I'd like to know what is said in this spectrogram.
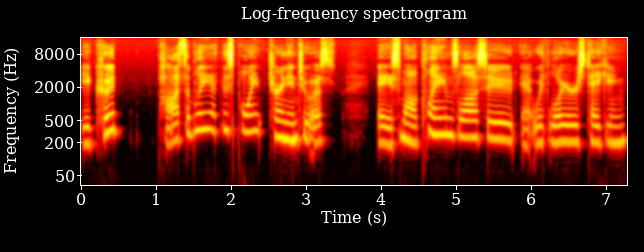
it could possibly at this point turn into a, a small claims lawsuit eh, with lawyers taking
